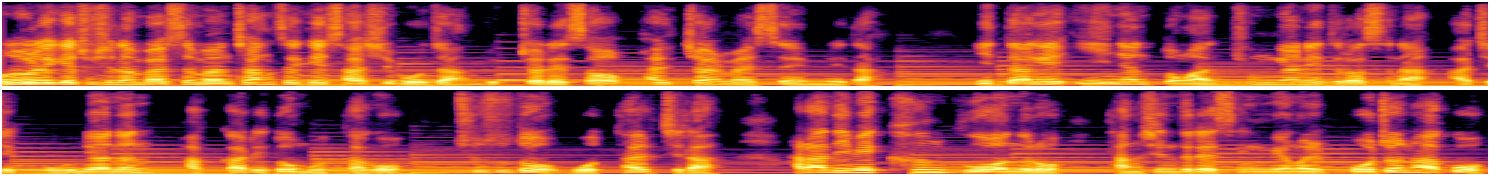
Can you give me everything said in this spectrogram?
오늘 우리에게 주시는 말씀은 창세기 45장 6절에서 8절 말씀입니다. 이 땅에 2년 동안 흉년이 들었으나 아직 5년은 밭가리도 못하고 추수도 못할지라 하나님이 큰 구원으로 당신들의 생명을 보존하고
